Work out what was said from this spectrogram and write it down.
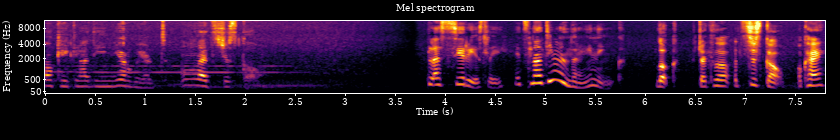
Okay, Clawdeen, you're weird. Let's just go. Plus, seriously, it's not even raining. Look, Dracula, let's just go, okay?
